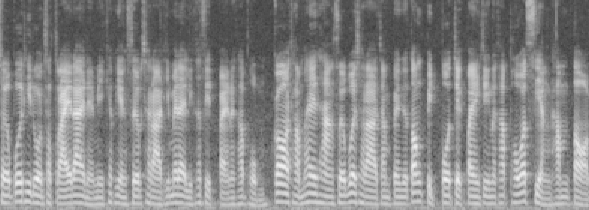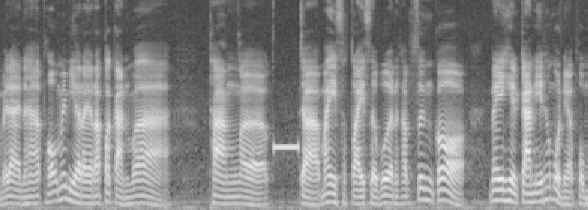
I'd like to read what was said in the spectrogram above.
เซิร์ฟเวอร์ที่โดนสไตร์ได้เนี่ยมีแค่เพียงเซิร์ฟชราที่ไม่ได้ลิขสิทธิ์ไปนะครับผมก็ทำให้ทางเซิร์ฟเวอร์ชราจำเป็นจะต้องปิดโปรเจกต์ไปจริงๆนะครับเพราะว่าเสี่ยงทำต่อไม่ได้นะฮะเพราะไม่มีอะไรรับประกันว่าทางเอ่อจะไม่สไตร์เซิร์ฟเวอร์นะครับซึ่งก็ในเหตุการณ์นี้ทั้งหมดเนี่ยผม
